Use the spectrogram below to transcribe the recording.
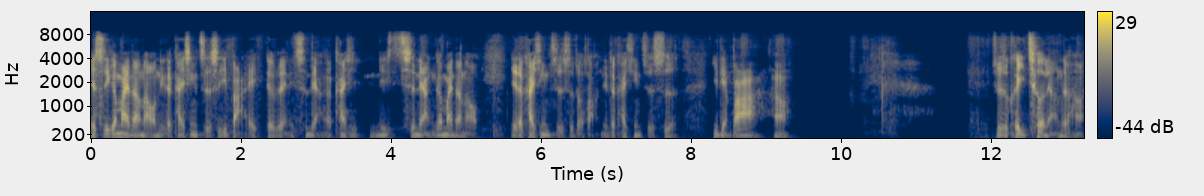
你是一个麦当劳，你的开心值是一百，对不对？你吃两个开心，你吃两个麦当劳，你的开心值是多少？你的开心值是一点八啊，就是可以测量的哈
